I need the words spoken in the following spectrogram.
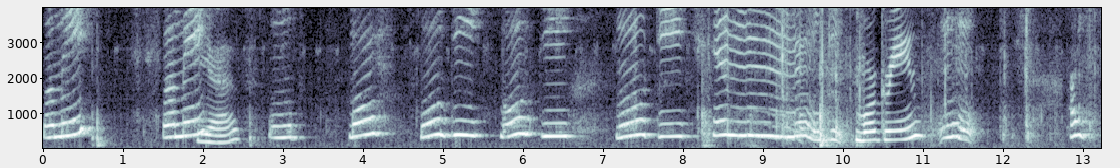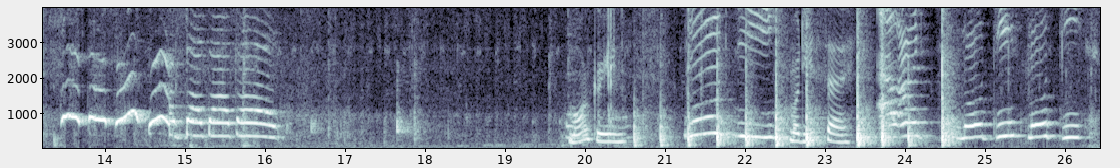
Mommy? Mommy? Yes. Mm, Mo, Moji, Moji, Moji, mm, Moji. More green. Mhm. Da. More green. Moji. What do you say? I want Moji, Moji.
